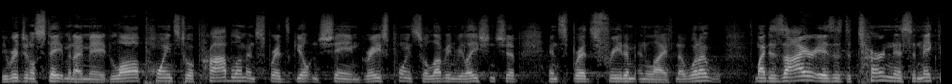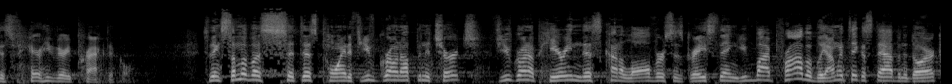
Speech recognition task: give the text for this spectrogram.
the original statement I made. Law points to a problem and spreads guilt and shame. Grace points to a loving relationship and spreads freedom and life. Now, what I, my desire is, is to turn this and make this very, very practical. So I think some of us at this point, if you've grown up in the church, if you've grown up hearing this kind of law versus grace thing, you've probably, I'm going to take a stab in the dark,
